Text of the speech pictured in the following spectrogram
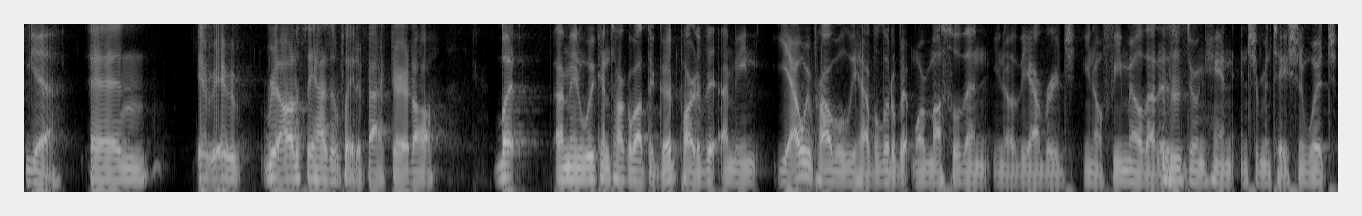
Yeah. and it, it honestly hasn't played a factor at all. But I mean, we can talk about the good part of it. I mean, yeah, we probably have a little bit more muscle than, you know, the average, you know, female that is mm-hmm. doing hand instrumentation, which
